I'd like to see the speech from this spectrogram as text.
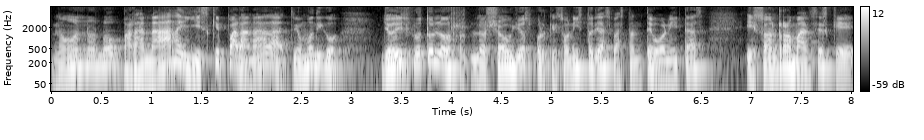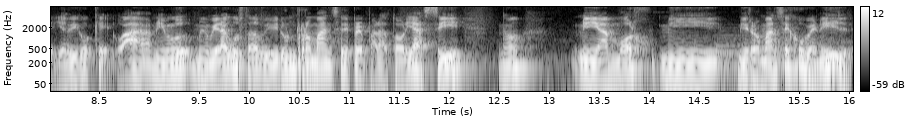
No, no, no, para nada, y es que para nada, como digo, yo disfruto los, los shoujos porque son historias bastante bonitas y son romances que yo digo que, a mí me, me hubiera gustado vivir un romance de preparatoria así, ¿no? Mi amor, mi, mi romance juvenil,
